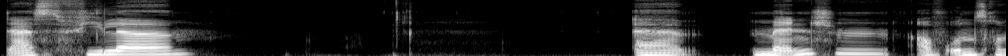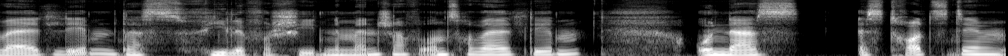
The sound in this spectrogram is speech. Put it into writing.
dass viele äh, Menschen auf unserer Welt leben, dass viele verschiedene Menschen auf unserer Welt leben und dass es trotzdem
